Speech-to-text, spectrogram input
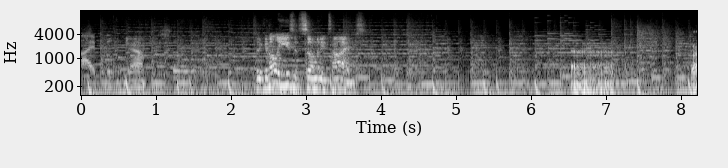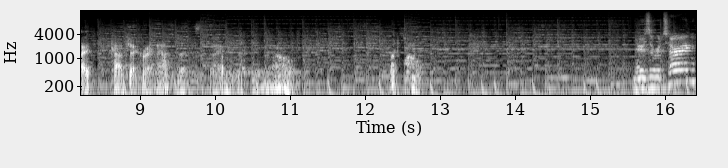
I believe Yeah. so. So you can only use it so many times. Uh, I can't check right now, but I will let you know. But wow. There's a return.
